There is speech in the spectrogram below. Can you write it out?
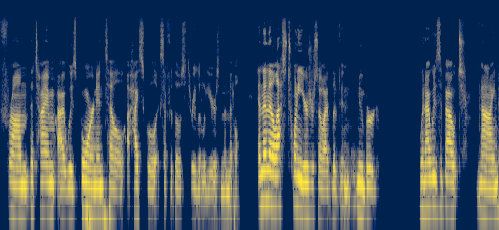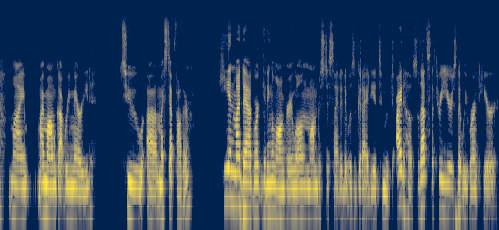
from the time I was born until high school, except for those three little years in the middle. And then in the last 20 years or so, I've lived in Newberg. When I was about nine, my, my mom got remarried to uh, my stepfather. He and my dad weren't getting along very well, and mom just decided it was a good idea to move to Idaho. So that's the three years that we weren't here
